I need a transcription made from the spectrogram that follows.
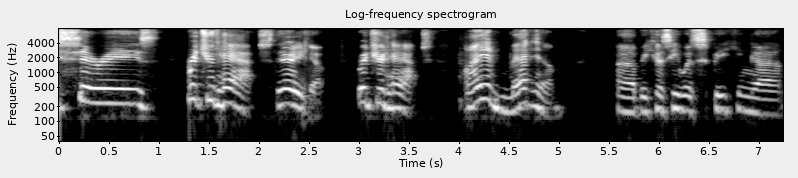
series. Richard Hatch. There you go. Richard Hatch. I had met him uh, because he was speaking. Uh,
